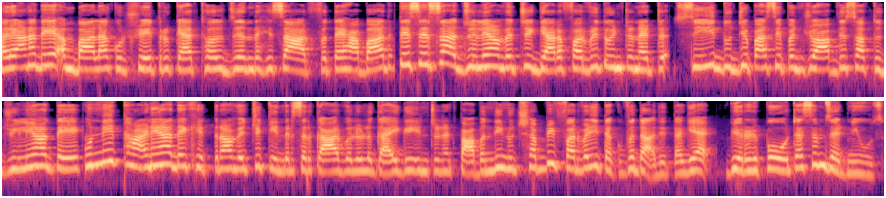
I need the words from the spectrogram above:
ਹਰਿਆਣਾ ਦੇ ਅੰਬਾਲਾ ਕੁਰਸ਼ੇਤਰ ਕੈਥਲ, ਜਿੰਦ, ਹਿਸਾਰ, ਫਤਿਹਾਬਾਦ ਤੇ ਸਿਰਸਾ ਜ਼ਿਲ੍ਹਿਆਂ ਵਿੱਚ 11 ਫਰਵਰੀ ਤੋਂ ਇੰਟਰਨੈਟ ਸੀ। ਦੂਜੇ ਪਾਸੇ ਪੰਜਾਬ ਦੇ 7 ਜ਼ਿਲ੍ਹਿਆਂ ਤੇ 19 ਥਾਣਿਆਂ ਦੇ ਖੇਤਰਾਂ ਵਿੱਚ ਕੇਂਦਰ ਸਰਕਾਰ ਵੱਲੋਂ ਲਗਾਈ ਗਈ ਇੰਟਰਨੈਟ ਪਾਬੰਦੀ ਨੂੰ 26 ਫਰਵਰੀ ਤੱਕ ਵਧਾ ਦਿੱਤਾ ਗਿਆ ਹੈ। Bureau report SMZ news.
